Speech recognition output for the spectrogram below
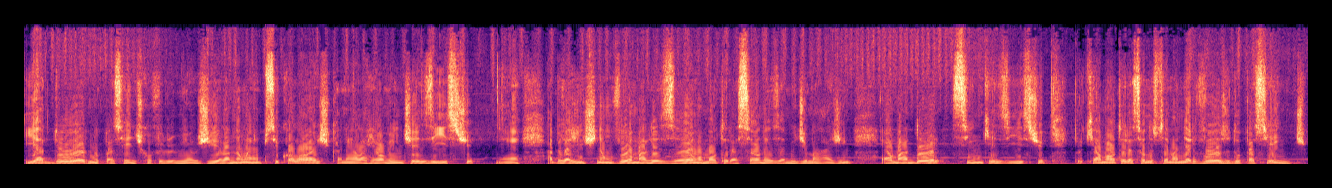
E a dor no paciente com fibromialgia, ela não é psicológica, né? Ela realmente existe, né? Apesar de a gente não ver uma lesão, uma alteração no exame de imagem, é uma dor sim que existe, porque é uma alteração do sistema nervoso do paciente,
